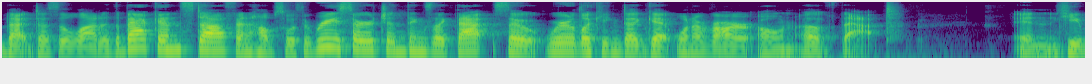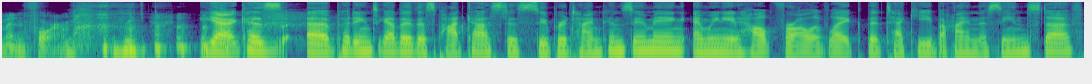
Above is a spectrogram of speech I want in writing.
that does a lot of the back end stuff and helps with research and things like that. So we're looking to get one of our own of that in human form. yeah, because uh, putting together this podcast is super time consuming, and we need help for all of like the techie behind the scenes stuff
